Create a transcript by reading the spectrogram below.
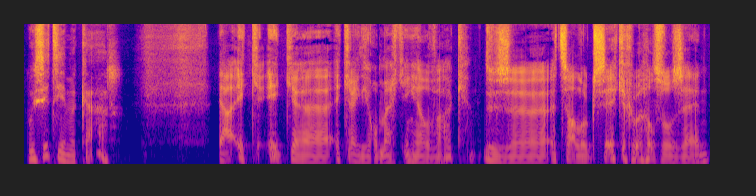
Hoe zit die in elkaar? Ja, ik, ik, eh, ik krijg die opmerking heel vaak. Dus eh, het zal ook zeker wel zo zijn.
